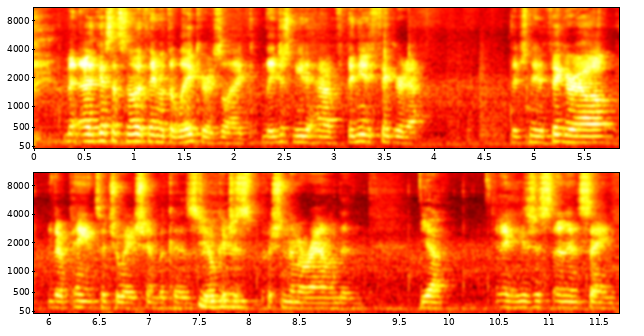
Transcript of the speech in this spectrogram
I guess that's another thing with the Lakers. Like they just need to have, they need to figure it out. They just need to figure out their paint situation because Jokic Mhm. is pushing them around, and Yeah. I mean, he's just an insane.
